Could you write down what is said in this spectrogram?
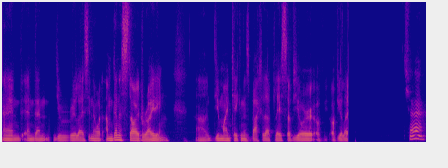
and and then you realize you know what i'm to start writing. Uh, do you mind taking us back to that place of your of, of your life? Sure.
